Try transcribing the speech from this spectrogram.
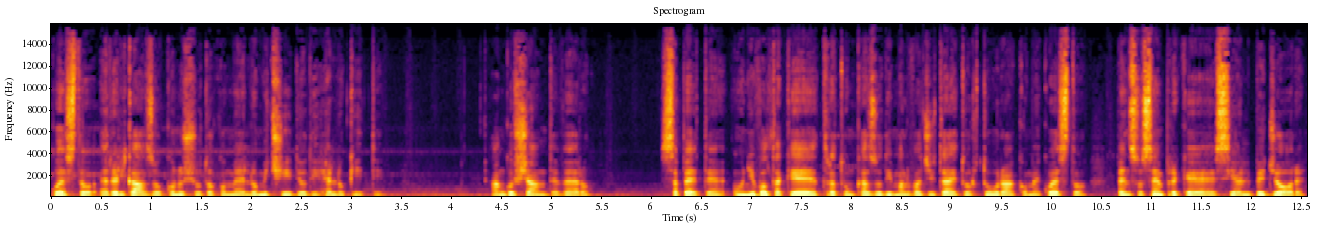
questo era il caso conosciuto come l'omicidio di Hello Kitty. Angosciante, vero? Sapete, ogni volta che tratto un caso di malvagità e tortura come questo, penso sempre che sia il peggiore,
